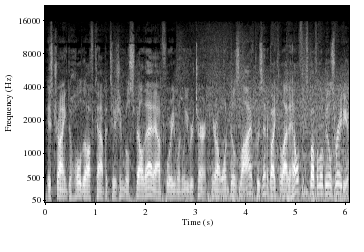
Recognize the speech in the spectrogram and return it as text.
is trying to hold off competition? We'll spell that out for you when we return here on One Bills Live, presented by Kaleida Health. It's Buffalo Bills Radio.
